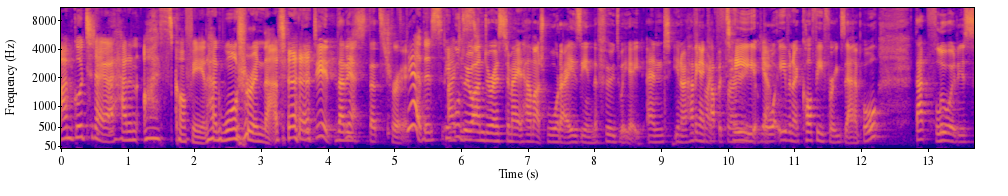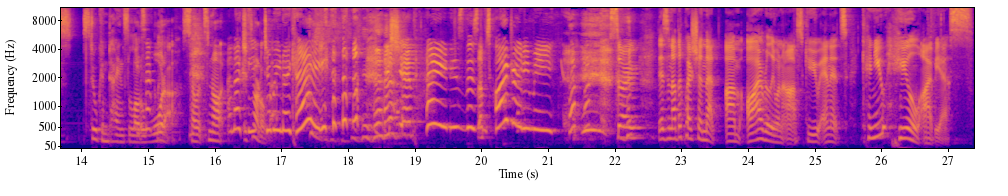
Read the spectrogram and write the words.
I'm good today. I had an iced coffee and had water in that. It did. That is Yeah. that's true. yeah, there's People just- do underestimate how much water is in the foods we eat. And, you know, having a Like cup of fruit, tea yeah. or even a coffee, for example, that fluid is still contains a lot Exactly. of water, so it's not. I'm actually not doing okay. this champagne is this. It's hydrating me. so there's another question that um, I really want to ask you, and it's: Can you heal IBS?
